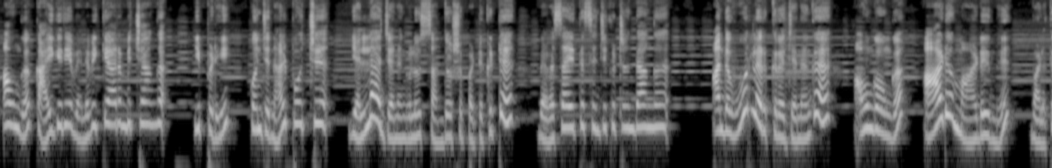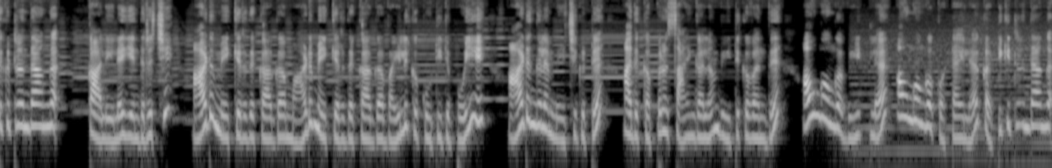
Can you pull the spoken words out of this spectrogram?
அவங்க காய்கறியை விளைவிக்க ஆரம்பிச்சாங்க. இப்படி கொஞ்ச நாள் போச்சு. எல்லா ஜனங்களும் சந்தோஷப்பட்டுக்கிட்டு விவசாயத்தை செஞ்சுக்கிட்டு இருந்தாங்க. அந்த ஊர்ல இருக்கிற ஜனங்க அவங்கவுங்க ஆடு மாடுன்னு வளர்த்துக்கிட்டு இருந்தாங்க. காலையில எந்திரிச்சு ஆடு மேய்க்கிறதுக்காக மாடு மேய்க்கிறதுக்காக வயலுக்கு கூட்டிட்டு போய் ஆடுங்களை மேய்ச்சிக்கிட்டு அதுக்கப்புறம் சாயங்காலம் வீட்டுக்கு வந்து அவங்கவுங்க வீட்டுல அவங்கவுங்க கொட்டாயில கட்டிக்கிட்டு இருந்தாங்க.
